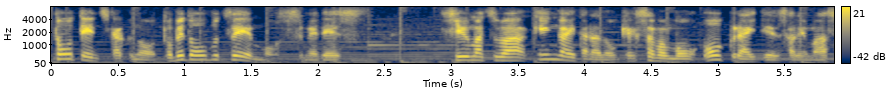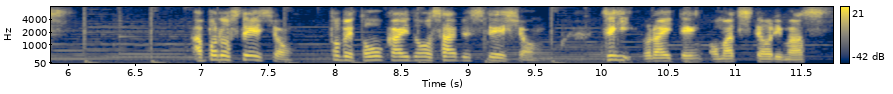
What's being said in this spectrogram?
当店近くの戸部動物園もおすすめです。週末は県外からのお客様も多く来店されます。アポロステーション、戸部東海道サービスステーション、ぜひご来店お待ちしております。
